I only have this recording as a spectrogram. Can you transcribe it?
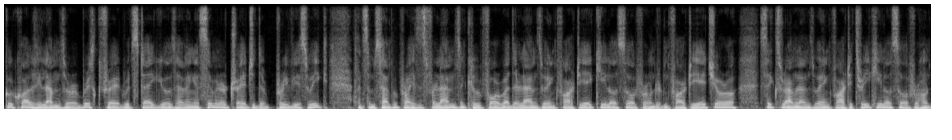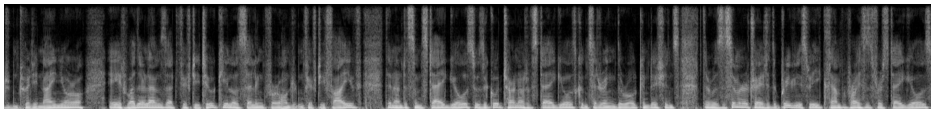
Good quality lambs were a brisk trade with stag ewes having a similar trade to the previous week. And some sample prices for lambs include four wether lambs weighing 48 kilos sold for 148 euro, six ram lambs weighing 43 kilos sold for 129 euro, eight weather lambs at 52 kilos selling for 155. Then onto some stag ewes. There was a good turnout of stag ewes considering the road conditions. There was a similar trade to the previous previous week, sample prices for stag ewes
